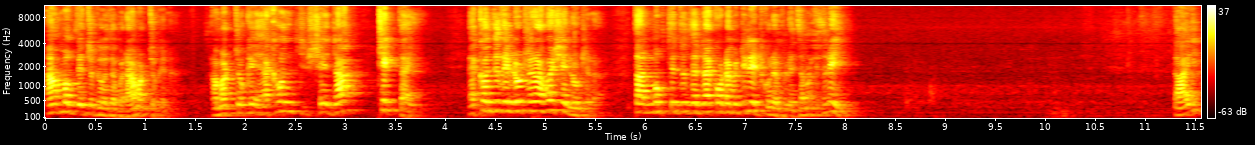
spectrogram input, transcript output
আহম্মকদের চোখে হতে পারে, আমার চোখে না। আমার চোখে এখন সে যা, ঠিক তাই। এখন যদি লুটেরা হয়, সে লুটেরা। তার মুক্তিযুদ্ধের রেকর্ড আমি ডিলিট করে ফেলেছি, আমার কাছে নেই। তাই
